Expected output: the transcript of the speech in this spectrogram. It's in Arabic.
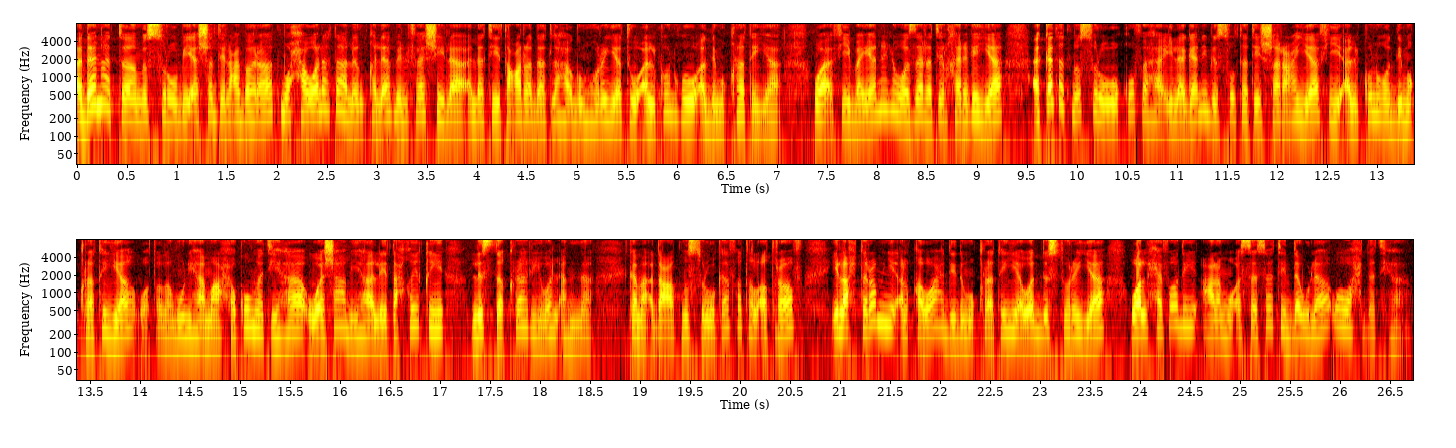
أدانت مصر بأشد العبارات محاولة الانقلاب الفاشلة التي تعرضت لها جمهورية الكونغو الديمقراطية. وفي بيان لوزارة الخارجية أكدت مصر وقوفها إلى جانب السلطة الشرعية في الكونغو الديمقراطية وتضامنها مع حكومتها وشعبها لتحقيق الاستقرار والأمن. كما دعت مصر كافة الأطراف إلى احترام القواعد الديمقراطية والدستورية والحفاظ على مؤسسات الدولة ووحدتها.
